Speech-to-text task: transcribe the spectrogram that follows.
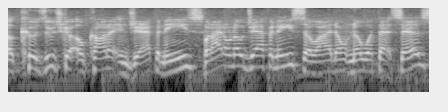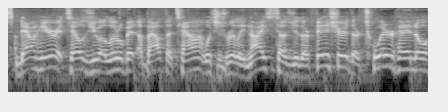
a Kazuchika Okada in Japanese, but I don't know Japanese, so I don't know what that says. Down here, it tells you a little bit about the talent, which is really nice. It tells you their finisher, their Twitter handle,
